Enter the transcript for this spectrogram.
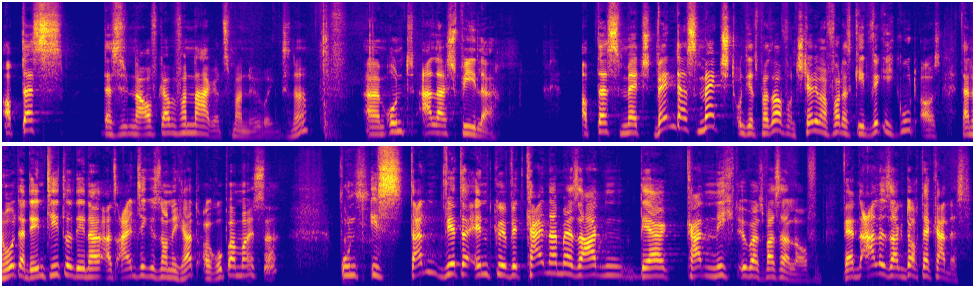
ob das, das ist eine Aufgabe von Nagelsmann übrigens, ne? Ähm, und aller Spieler. Ob das matcht. Wenn das matcht, und jetzt pass auf, und stell dir mal vor, das geht wirklich gut aus, dann holt er den Titel, den er als einziges noch nicht hat, Europameister. Und ist, dann wird er endgültig, wird keiner mehr sagen, der kann nicht übers Wasser laufen. Werden alle sagen, doch, der kann es.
